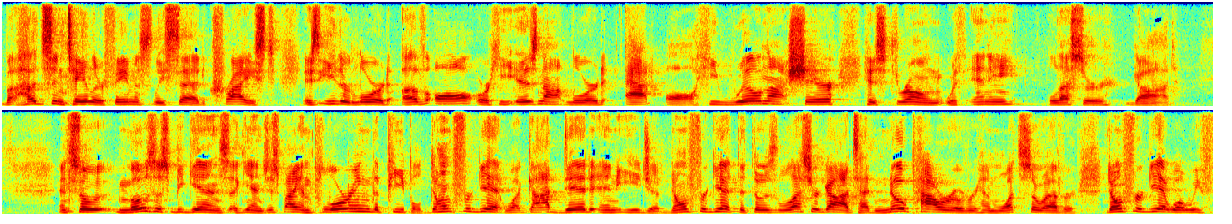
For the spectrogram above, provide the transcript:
But Hudson Taylor famously said, Christ is either Lord of all or he is not Lord at all. He will not share his throne with any lesser God. And so Moses begins again just by imploring the people don't forget what God did in Egypt. Don't forget that those lesser gods had no power over him whatsoever. Don't forget what, we've,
